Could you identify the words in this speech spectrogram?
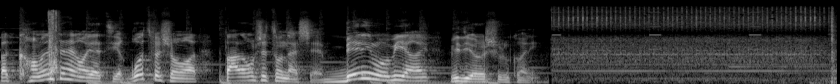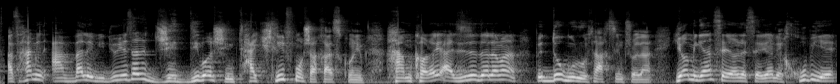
و کامنت حمایتی قطب شمال فراموشتون نشه. بریم و بیایم ویدیو رو شروع کنیم. از همین اول ویدیو یه ذره جدی باشیم تکلیف مشخص کنیم. همکارای عزیز دل من به دو گروه تقسیم شدن. یا میگن سریال سریال خوبیه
